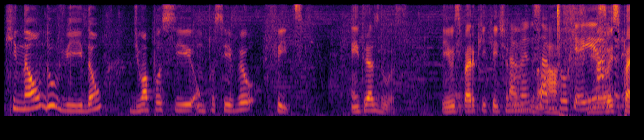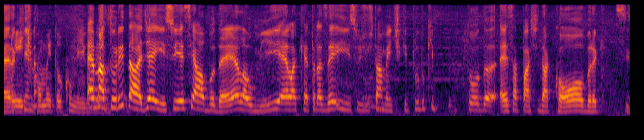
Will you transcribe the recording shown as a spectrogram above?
que não duvidam de uma possi um possível fit entre as duas. Eu espero que Katy Tá não... vendo? Sabe por que isso? Eu espero que Kate não. comentou comigo. É mesmo. maturidade, é isso. E esse álbum dela, o Mi, ela quer trazer isso, justamente, que tudo que. toda essa parte da cobra que se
